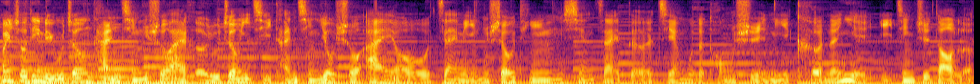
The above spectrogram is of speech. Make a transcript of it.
欢迎收听《旅如中谈情说爱》，和如中一起谈情又说爱哦。在您收听现在的节目的同时，你可能也已经知道了，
